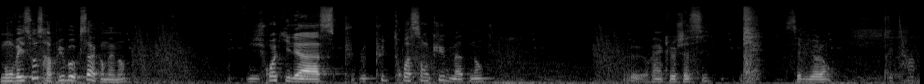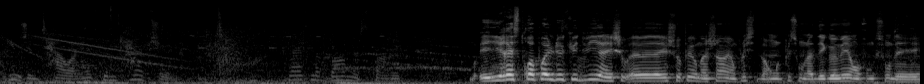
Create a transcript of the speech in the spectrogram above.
Mon vaisseau sera plus beau que ça quand même. Hein. Je crois qu'il est à plus de 300 cubes maintenant. Euh, rien que le châssis. C'est violent. Et il reste 3 poils de cul de vie à les, cho- euh, à les choper au machin. Et en plus, en plus on l'a dégommé en fonction des,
